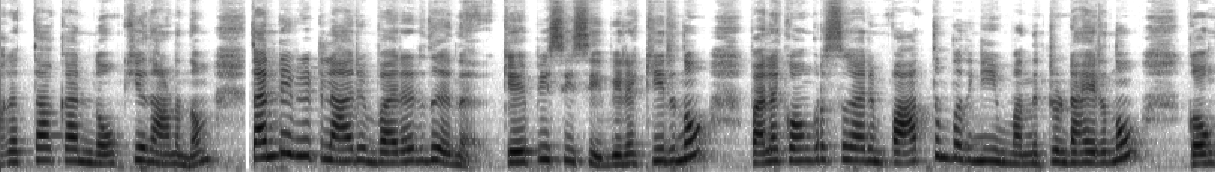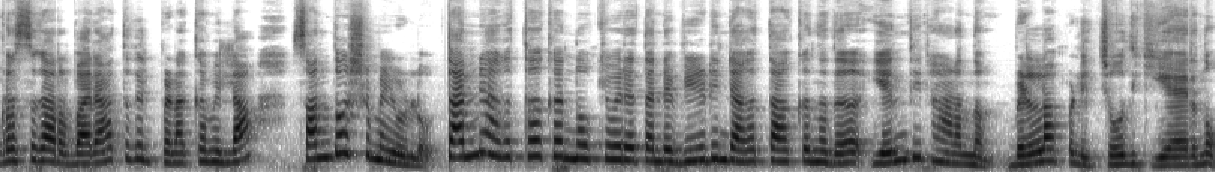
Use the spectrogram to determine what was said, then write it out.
അകത്താക്കാൻ നോക്കിയതാണെന്നും തന്റെ വീട്ടിൽ ആരും വരരുത് എന്ന് കെ പി സി സി വിലക്കിയിരുന്നു. പല കോൺഗ്രസ്സുകാരും പാത്തും പതുങ്ങിയും വന്നിട്ടുണ്ടായിരുന്നു. കോൺഗ്രസ്സുകാർ വരാത്തതിൽ പിണക്കമില്ല സന്തോഷമേ ഉള്ളൂ. തന്നെ അകത്താക്കാൻ നോക്കിയവരെ തന്റെ വീടിന്റെ അകത്താക്കുന്നത് എന്തിനാണെന്നും വെള്ളാപ്പള്ളി ചോദിക്കുകയായിരുന്നു.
